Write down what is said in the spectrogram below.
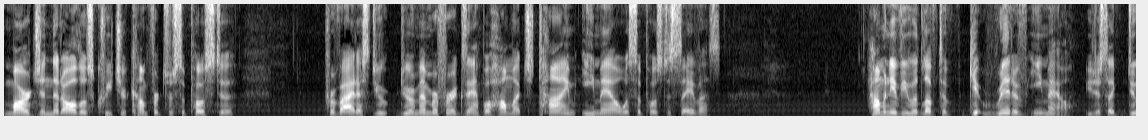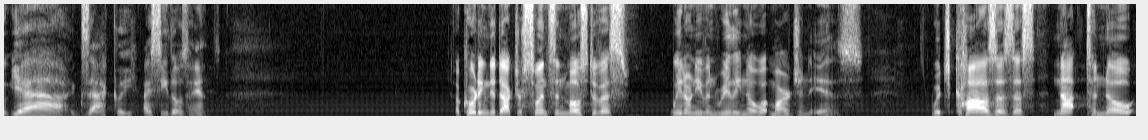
margin that all those creature comforts are supposed to provide us. Do you, do you remember, for example, how much time email was supposed to save us? How many of you would love to get rid of email? You just like, do, yeah, exactly. I see those hands. According to Dr. Swenson, most of us, we don't even really know what margin is, which causes us not to know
